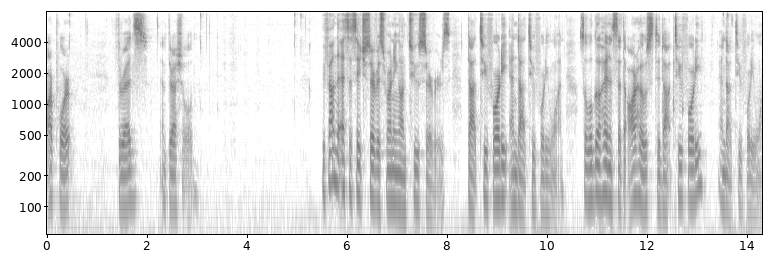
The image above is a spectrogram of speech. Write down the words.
our port, threads, and threshold. We found the SSH service running on two servers, .240 and .241. So we'll go ahead and set the R host to .240 and .241.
